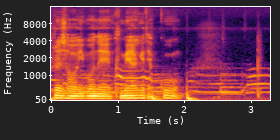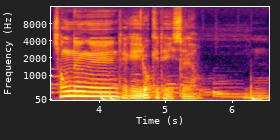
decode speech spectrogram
그래서 이번에 구매하게 됐고 성능은 되게 이렇게 돼 있어요. 음,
